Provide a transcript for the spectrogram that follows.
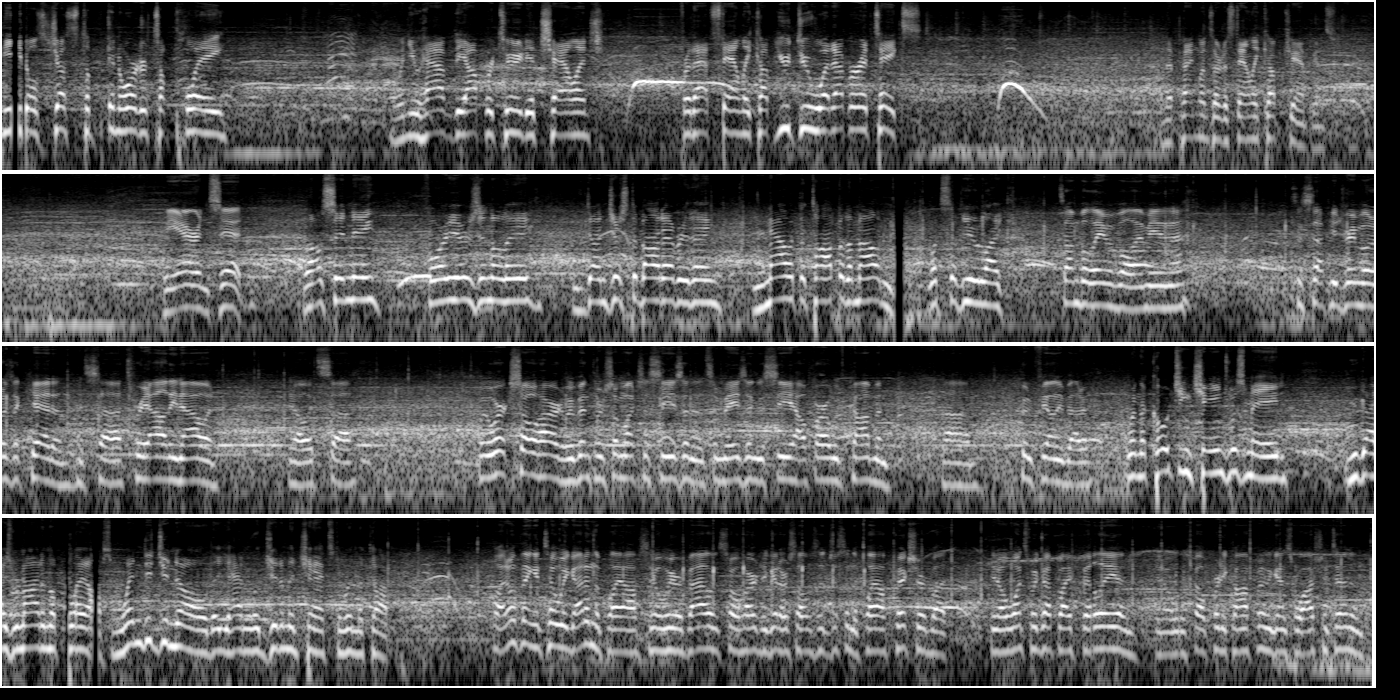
needles just to, in order to play. When you have the opportunity to challenge for that Stanley Cup, you do whatever it takes. And the Penguins are the Stanley Cup champions. Pierre and Sid. Well, Sidney, four years in the league. You've done just about everything. You're now at the top of the mountain. What's the view like? It's unbelievable. I mean, uh, it's the stuff you dream about as a kid, and it's uh, it's reality now. And you know, it's uh, we work so hard. We've been through so much this season, and it's amazing to see how far we've come. And um, couldn't feel any better. When the coaching change was made, you guys were not in the playoffs. When did you know that you had a legitimate chance to win the cup? Well, I don't think until we got in the playoffs, you know, we were battling so hard to get ourselves just in the playoff picture. But, you know, once we got by Philly and, you know, we felt pretty confident against Washington. And,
